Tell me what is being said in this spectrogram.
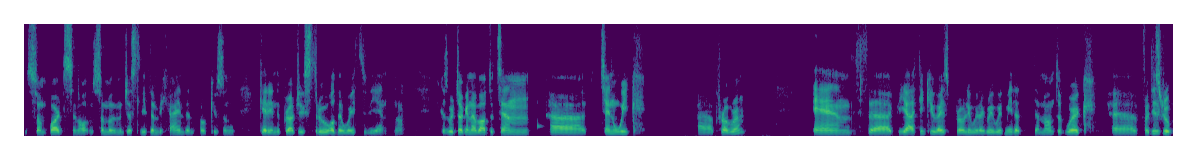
in some parts and all, some of them just leave them behind and focus on getting the projects through all the way to the end no because we're talking about the 10 uh, 10 week uh, program. And uh, yeah, I think you guys probably will agree with me that the amount of work uh, for this group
